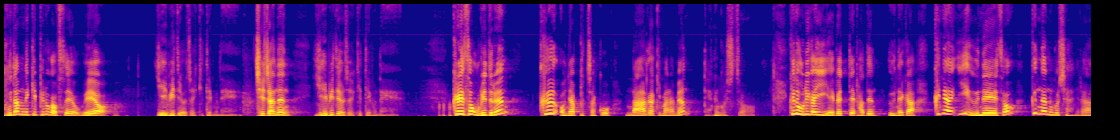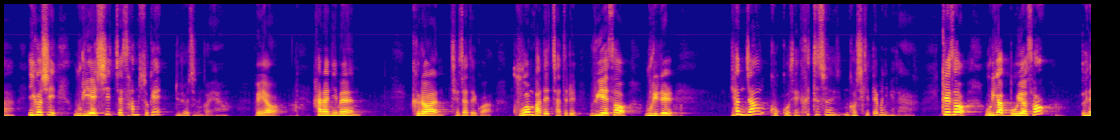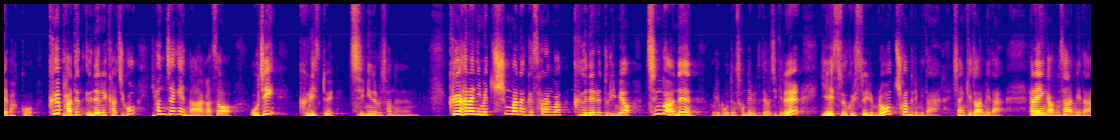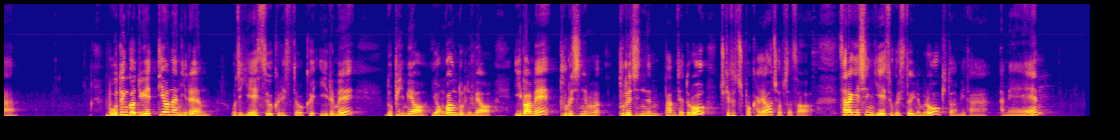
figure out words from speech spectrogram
부담 느낄 필요가 없어요. 왜요? 예비되어져 있기 때문에. 제자는 예비되어져 있기 때문에. 그래서 우리들은 그 언약 붙잡고 나아가기만 하면 되는 것이죠. 그래서 우리가 이 예배 때 받은 은혜가 그냥 이 은혜에서 끝나는 것이 아니라 이것이 우리의 실제 삶 속에 누려지는 거예요. 왜요? 하나님은 그러한 제자들과 구원받을 자들을 위해서 우리를 현장 곳곳에 흩으신 것이기 때문입니다. 그래서 우리가 모여서 은혜 받고 그 받은 은혜를 가지고 현장에 나아가서 오직 그리스도의 증인으로 서는 그 하나님의 충만한 그 사랑과 그 은혜를 누리며 증거하는 우리 모든 선도님들 되어지기를 예수 그리스도 이름으로 축원드립니다. 시간 기도합니다. 하나님 감사합니다. 모든 것 위에 뛰어난 이름 오직 예수 그리스도 그 이름을 높이며 영광 돌리며 이 밤에 부르짖는, 부르짖는 밤 되도록 주께서 축복하여 주옵소서 살아계신 예수 그리스도 이름으로 기도합니다. 아멘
